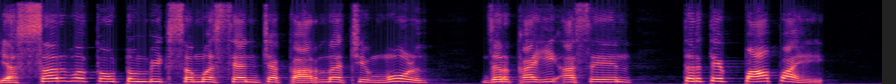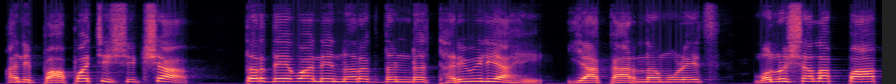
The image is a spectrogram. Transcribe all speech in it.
या सर्व कौटुंबिक समस्यांच्या कारणाचे मूळ जर काही असेल तर ते पाप आहे आणि पापाची शिक्षा तर देवाने नरकदंड ठरविली आहे. या कारणामुळेच मनुष्याला पाप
